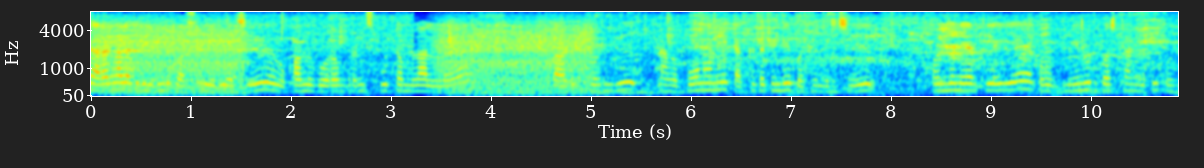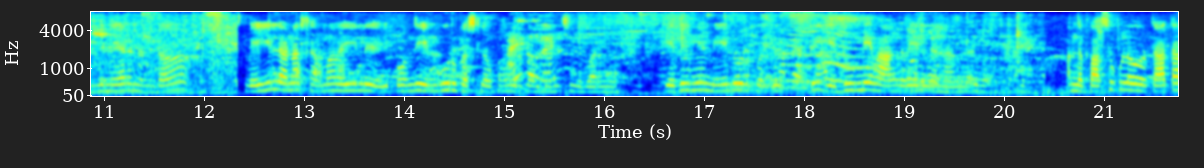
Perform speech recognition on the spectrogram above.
கரங்காலக்குடி இருந்து பஸ் ஏறியாச்சு. உட்காந்து போகிறோம் ஃப்ரெண்ட்ஸ் கூட்டம்லாம் இல்லை. இப்போ அடுத்து வந்து நாங்கள் போனோடனே டக்கு டக்குண்டே பஸ் வந்துருச்சு. கொஞ்ச நேரத்துலேயே மேலூர் பஸ் ஸ்டாண்டில் போய் கொஞ்ச நேரம் நின்றோம் வெயில் ஆனால் செம்ம வெயில். இப்போ வந்து எங்கள் ஊர் பஸ்ஸில் உட்காந்துருக்கோம் அப்படின்னு பாருங்கள் எதுவுமே மேலூருக்கு வந்துட்டு எதுவுமே வாங்கவே இல்லை நாங்கள் அந்த பஸ்ஸுக்குள்ளே ஒரு தாத்தா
